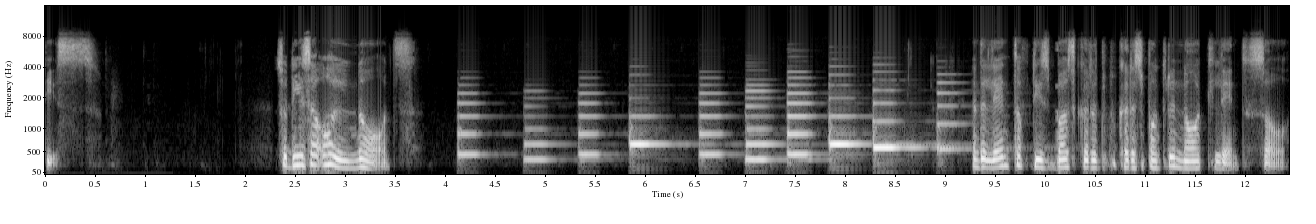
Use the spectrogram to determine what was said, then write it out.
This. So these are all notes. And the length of these bars correspond to the note length. So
